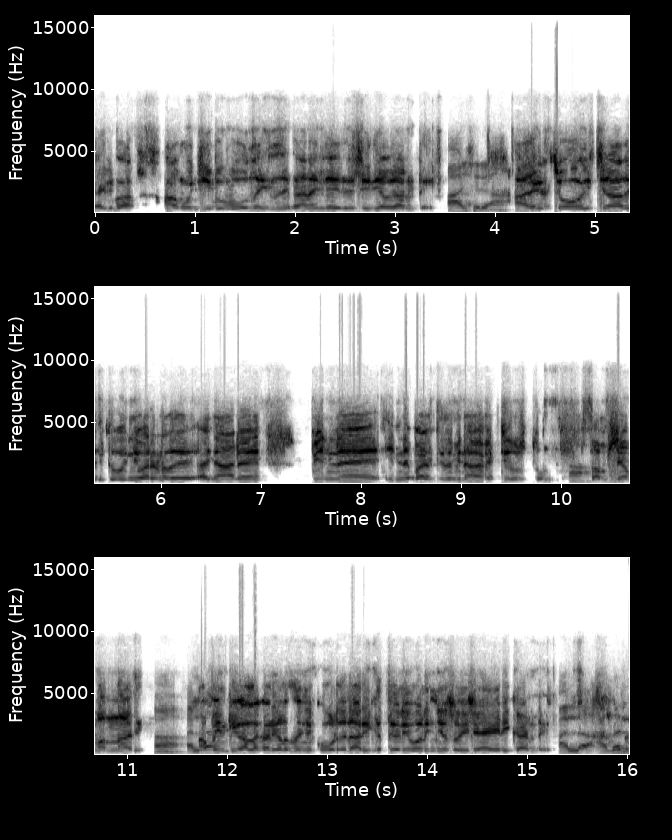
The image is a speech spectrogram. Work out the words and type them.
അതിലിപ്പോ ആ മുജീബ് പോകുന്നു കാരണം ഇനി ശരിയാവരാനിട്ട് ആരെങ്കിലും ചോദിച്ചാൽ എനിക്ക് കുഞ്ഞു പറയണത് ഞാൻ പിന്നെ ഇന്ന പഴത്തിൽ പിന്നെ അകറ്റി നിർത്തും. സംശയം വന്നാൽ അല്ല. അപ്പൊ എനിക്ക് കള്ളക്കളികളൊന്നും ഇനി കൂടുതൽ അറിയിക്ക തെളിവുകൾ ഇനി ശേഖരിക്കാണ്ട് അല്ല അതല്ല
